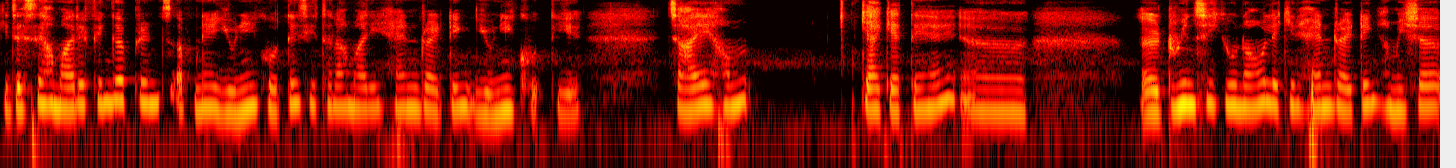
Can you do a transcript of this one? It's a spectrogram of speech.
कि जैसे हमारे फिंगरप्रिंट्स अपने यूनिक होते हैं, इसी तरह हमारी हैंड राइटिंग यूनिक होती है। चाहे हम क्या कहते हैं ट्विन सी क्यों ना हो, लेकिन हैंड राइटिंग हमेशा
